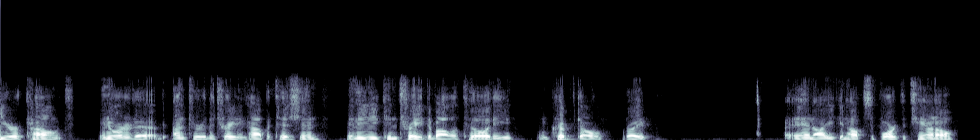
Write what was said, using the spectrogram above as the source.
your account in order to enter the trading competition. And then you can trade the volatility in crypto, right? And uh, you can help support the channel.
